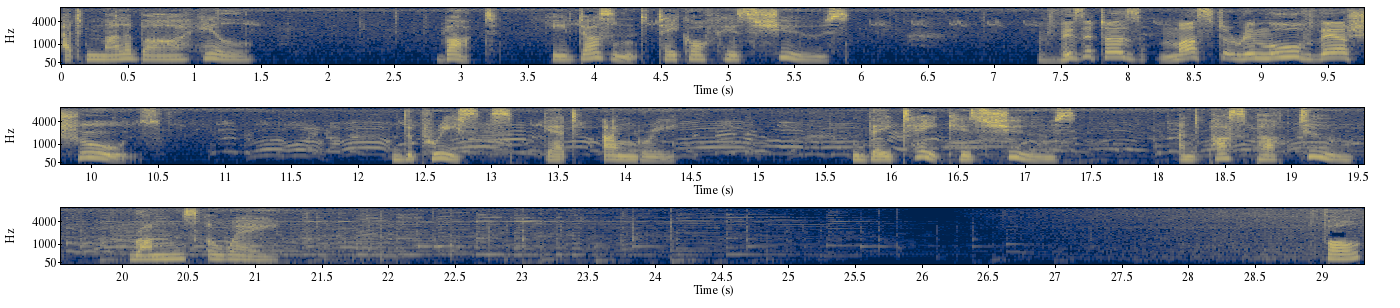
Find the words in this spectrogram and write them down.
at Malabar Hill. But he doesn't take off his shoes. Visitors must remove their shoes. The priests get angry. They take his shoes, and Passepartout runs away. Fogg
